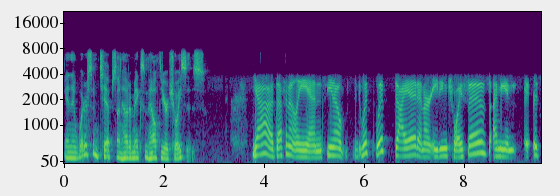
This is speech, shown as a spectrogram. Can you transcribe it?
And then what are some tips on how to make some healthier choices? Yeah, definitely. And you know, with with diet and our eating choices, I mean, it's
